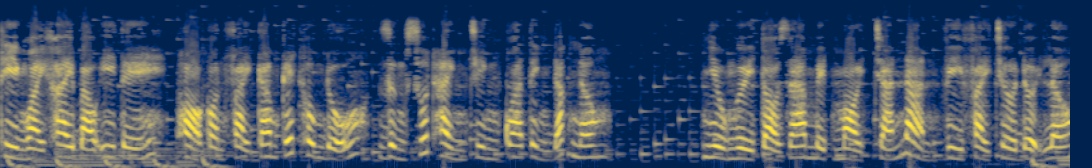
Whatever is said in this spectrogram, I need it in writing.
thì ngoài khai báo y tế, họ còn phải cam kết không đổ, dừng suốt hành trình qua tỉnh Đắk Nông. Nhiều người tỏ ra mệt mỏi, chán nản vì phải chờ đợi lâu.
